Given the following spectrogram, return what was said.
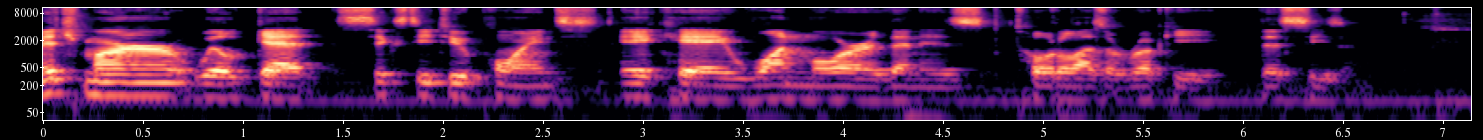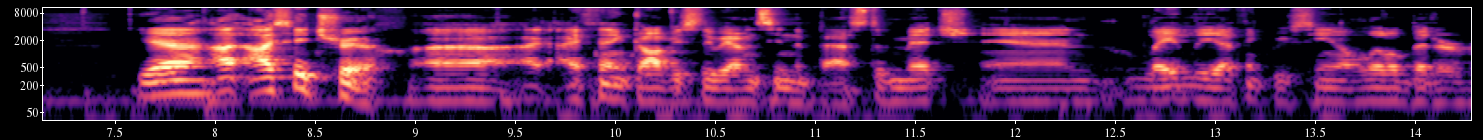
Mitch Marner will get 62 points, aka one more than his total as a rookie this season. Yeah, I, I say true. Uh, I, I think obviously we haven't seen the best of Mitch, and lately I think we've seen a little bit of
